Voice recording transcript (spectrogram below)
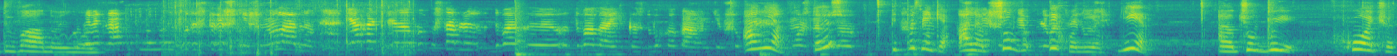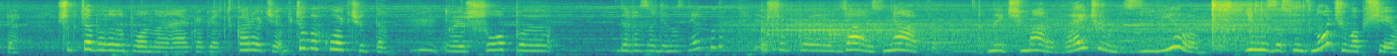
19 минут буде страшніше. Ну ладно, я хотіла поставлю два, е, два лайка з двох аккаунтів, щоб А ні, можна було... Підписники, а якщо ви тихо, Лір, Лір, а якщо ви хочете, щоб це було повно е, капець. Коротше, якщо ви хочете, е, щоб е, зараз ззаді нас дід буде, щоб я зняв нечмар вечором з Ліром і не заснув ночі взагалі.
